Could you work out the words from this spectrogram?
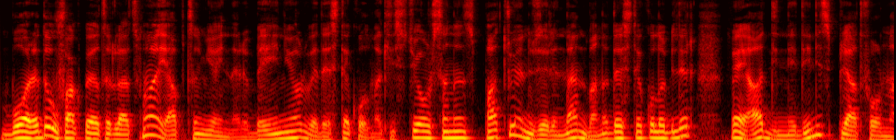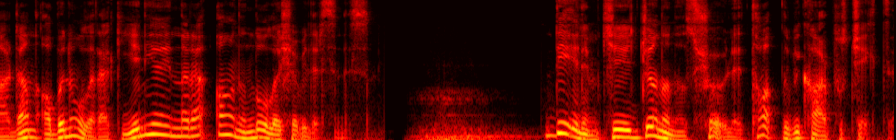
Bu arada ufak bir hatırlatma yaptığım yayınları beğeniyor ve destek olmak istiyorsanız Patreon üzerinden bana destek olabilir veya dinlediğiniz platformlardan abone olarak yeni yayınlara anında ulaşabilirsiniz. Diyelim ki canınız şöyle tatlı bir karpuz çekti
